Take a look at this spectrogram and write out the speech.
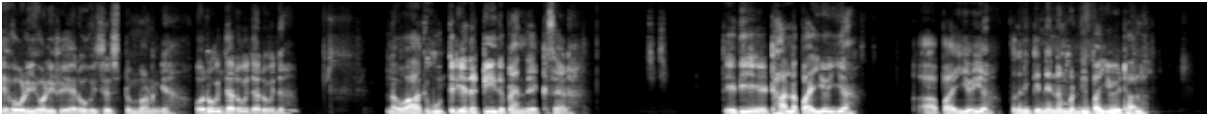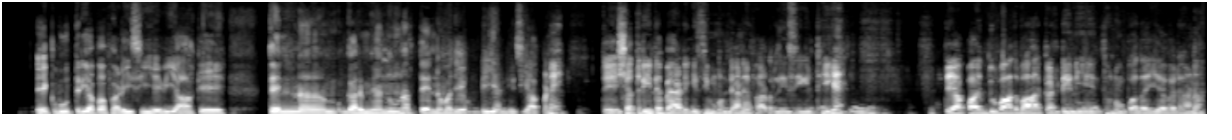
ਤੇ ਹੌਲੀ ਹੌਲੀ ਫੇਰ ਉਹੀ ਸਿਸਟਮ ਬਣ ਗਿਆ। ਉਹ ਰੁਕ ਜਾ ਰੁਕ ਜਾ ਰੁਕ ਜਾ। ਲਓ ਆ ਕਬੂਤਰੀ ਇਹਦੇ ਟੀਰ ਪੈਂਦੇ ਇੱਕ ਸਾਈਡ ਤੇ ਇਹਦੀ ਠੱਲ ਪਾਈ ਹੋਈ ਆ। ਆ ਪਾਈ ਹੋਈ ਆ, ਪਤਾ ਨਹੀਂ ਕਿੰਨੇ ਨੰਬਰ ਦੀ ਪਾਈ ਹੋਈ ਠੱਲ। ਇਹ ਕਬੂਤਰੀ ਆਪਾਂ ਫੜੀ ਸੀ, ਇਹ ਵੀ ਆ ਕੇ ਤਿੰਨ ਗਰਮੀਆਂ ਨੂੰ ਨਾ 3 ਵਜੇ ਉੱਡੀ ਜਾਂਦੀ ਸੀ ਆਪਣੇ, ਤੇ ਛਤਰੀ ਤੇ ਬੈਠ ਗਈ ਸੀ, ਮੁੰਡਿਆਂ ਨੇ ਫੜ ਲਈ ਸੀ, ਠੀਕ ਹੈ? ਤੇ ਆਪਾਂ ਇਦੋਂ ਬਾਅਦ ਬਾਹਰ ਕੱਢੀ ਨਹੀਂ, ਤੁਹਾਨੂੰ ਪਤਾ ਹੀ ਆ ਫਿਰ, ਹਨਾ?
